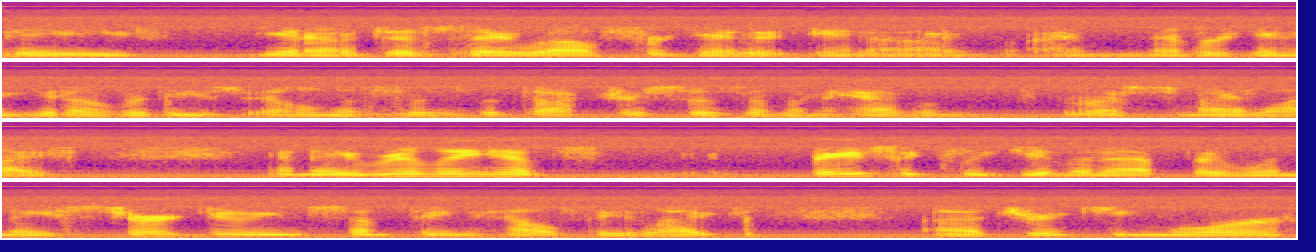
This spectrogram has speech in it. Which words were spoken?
they you know just say, well, forget it. You know, I'm, I'm never going to get over these illnesses. The doctor says I'm going to have them for the rest of my life, and they really have basically given up. But when they start doing something healthy, like uh, drinking more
